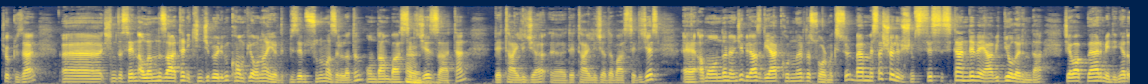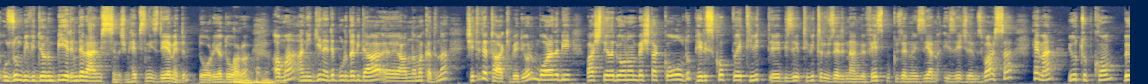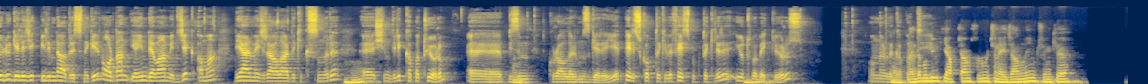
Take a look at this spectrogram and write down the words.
Çok güzel. Ee, şimdi senin alanını zaten ikinci bölümü komple ona ayırdık. Bize bir sunum hazırladın. Ondan bahsedeceğiz zaten. Detaylıca e, detaylıca da bahsedeceğiz. E, ama ondan önce biraz diğer konuları da sormak istiyorum. Ben mesela şöyle düşünüyorum. Site, sitende veya videolarında cevap vermediğin ya da uzun bir videonun bir yerinde vermişsin. Şimdi hepsini izleyemedim. Doğruya doğru. Tabii, tabii. Ama hani yine de burada bir daha e, anlamak adına chat'i de takip ediyorum. Bu arada bir başlayalı bir 10-15 dakika oldu. Periskop ve tweet e, bizi Twitter üzerinden ve Facebook üzerinden izleyen izleyicilerimiz varsa hemen youtube.com bölü gelecek bilimde adresine gelin. Oradan yayın devam edecek ama diğer mecralardaki kısımları e, şimdilik kapatıyorum. E, bizim kurallarımız gereği. Periskop'taki ve Facebook'takileri YouTube'a bekliyoruz. Onları da Evet, kapatayım. ben de bugünkü yapacağım sunum için heyecanlıyım çünkü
